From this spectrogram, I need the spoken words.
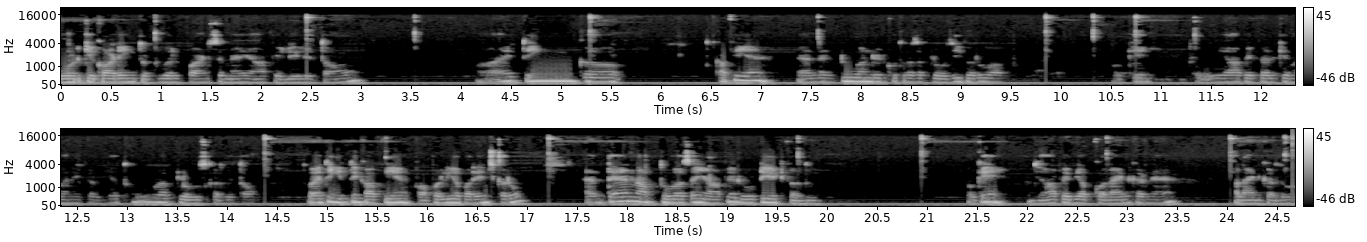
बोर्ड के अकॉर्डिंग तो 12 पॉइंट से मैं यहाँ पे ले लेता हूँ। आई थिंक काफ़ी है। एंड देन 200 को थोड़ा सा क्लोज ही करो आप। ओके तो यहाँ पे करके मैंने कर दिया। थोड़ा क्लोज कर देता हूँ। तो आई थिंक इतने काफ़ी हैं। प्रॉपरली आप अरेंज करो। एंड देन आप थोड़ा सा यहाँ पे रोटेट कर दो। ओके जहाँ पे भी आपको अलाइन करने है अलाइन कर दो।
